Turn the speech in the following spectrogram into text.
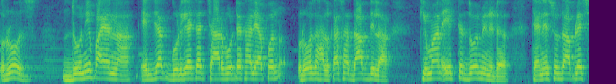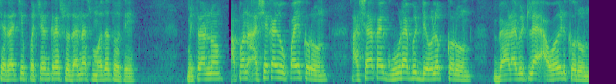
रोज दोन्ही पायांना एक्झॅक्ट गुडघ्याच्या चार बोटे खाली आपण रोज हलकासा दाब दिला किमान एक ते दोन मिनिटं. त्यानेसुद्धा आपल्या शरीराची पचनक्रिया सुधारण्यास मदत होते. मित्रांनो आपण असे काही उपाय करून अशा काही गुड हॅबिट डेव्हलप करून बॅड हॅबिटला अवॉइड करून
